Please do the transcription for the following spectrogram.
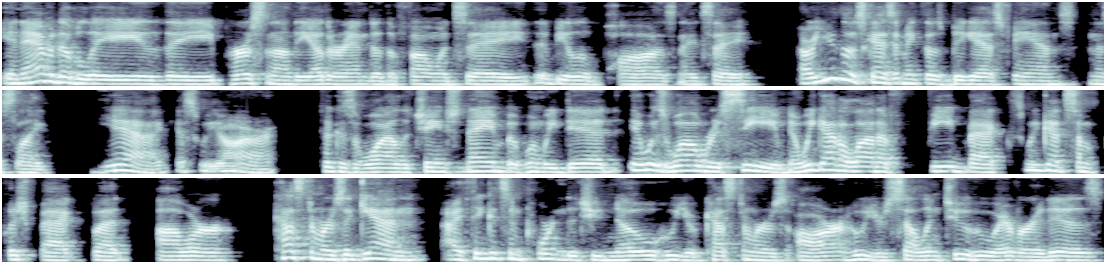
inevitably, the person on the other end of the phone would say, there'd be a little pause, and they'd say, Are you those guys that make those big ass fans? And it's like, Yeah, I guess we are. Took us a while to change the name, but when we did, it was well received. And we got a lot of feedback. We got some pushback, but our customers, again, I think it's important that you know who your customers are, who you're selling to, whoever it is.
